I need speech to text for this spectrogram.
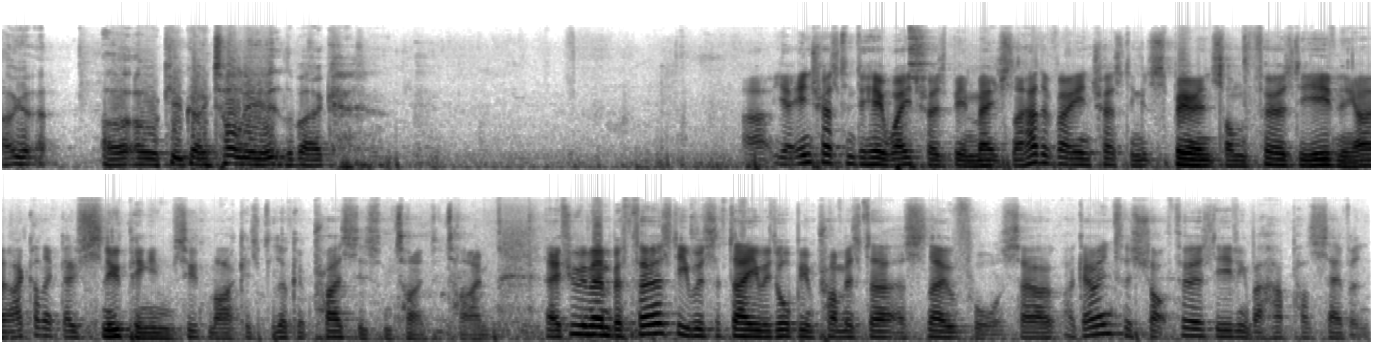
I, will keep going. Tolly at the back. Uh, yeah, interesting to hear Waitrose being mentioned. I had a very interesting experience on Thursday evening. I, I kind of go snooping in supermarkets to look at prices from time to time. Now, if you remember, Thursday was the day we'd all been promised a, a snowfall. So I go into the shop Thursday evening about half past seven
